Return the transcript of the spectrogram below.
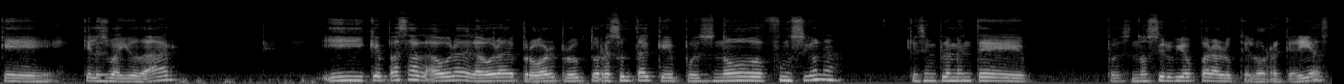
que, que les va a ayudar. ¿Y qué pasa a la hora de la hora de probar el producto? Resulta que pues no funciona, que simplemente pues no sirvió para lo que lo requerías.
